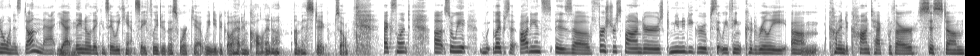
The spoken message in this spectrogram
no one has done that yet, mm-hmm. they know they can say, we can't safely do this work yet. We need to go ahead and call in a, a MISS DIG. So excellent. Uh, so we, like we said, audience is uh, first responders, community groups that we think could really um, come into contact with our system.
